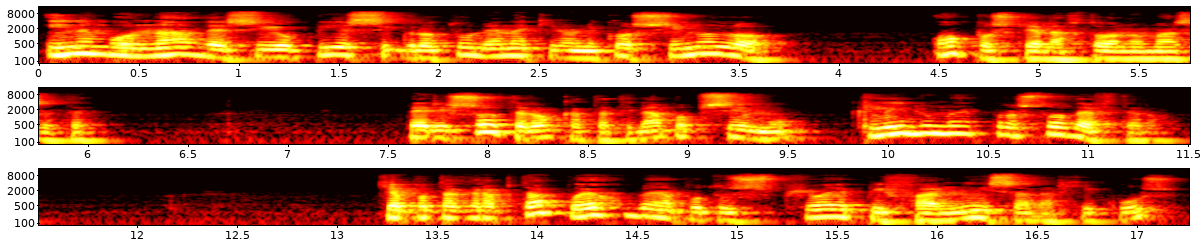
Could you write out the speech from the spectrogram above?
Είναι μονάδες οι οποίες συγκροτούν ένα κοινωνικό σύνολο, όπως και αν αυτό ονομάζεται. Περισσότερο, κατά την άποψή μου, κλείνουμε προς το δεύτερο. Και από τα γραπτά που έχουμε από τους πιο επιφανείς αναρχικούς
